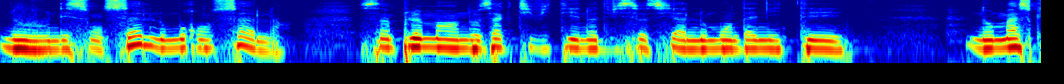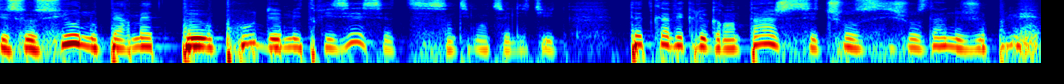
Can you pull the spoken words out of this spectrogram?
Nous naissons seuls, nous mourrons seuls. Simplement, nos activités, notre vie sociale, nos mondanités, nos masques sociaux nous permettent peu ou prou de maîtriser ce sentiment de solitude. Peut-être qu'avec le grand âge, ces choses-là ne jouent plus.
